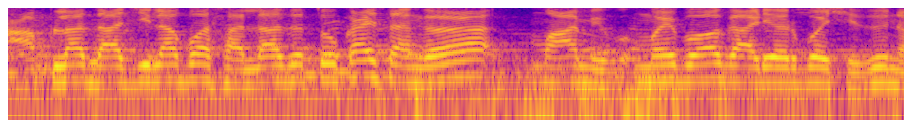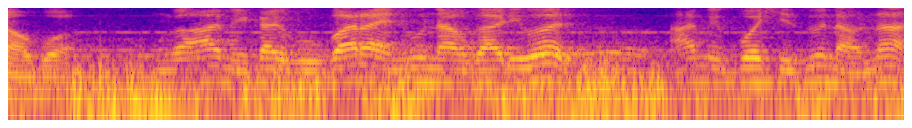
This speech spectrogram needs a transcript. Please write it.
आपला दाजीला बसायला जर तो काय सांग मग आम्ही मै बुवा गाडीवर बशी जुनाव बुवा. मग आम्ही काय उभा राहीन उन्हाव गाडीवर आम्ही बशी जुनाव ना.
